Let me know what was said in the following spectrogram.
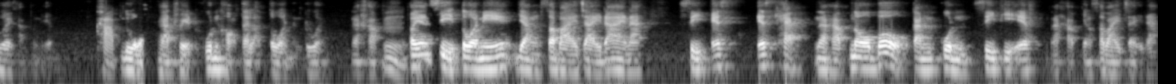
ด้วยครับคุณเอ็มครับดูราคาเทรดหุ้นของแต่ละตัวนั้นด้วยนะครับเพราะฉะนั้นสี่ตัวนี้ยังสบายใจได้นะ 4S S cap นะครับ Noble กันกุล CPF นะครับยังสบายใจได้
